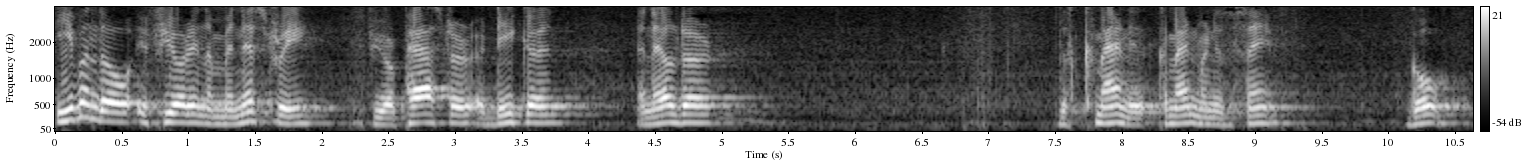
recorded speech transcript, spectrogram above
Even though if you're in a ministry, if you're a pastor, a deacon, an elder, the command, commandment is the same. Go.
